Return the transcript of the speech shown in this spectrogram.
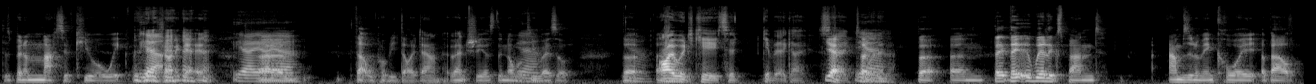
there's been a massive queue all week for people Yeah. trying to get in. Um, Yeah, yeah, yeah. That will probably die down eventually as the novelty Yeah. wears off. But um, I would queue to give it a go. So, yeah, totally. Yeah. But um, they, they it will expand. Amazon are being coy about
